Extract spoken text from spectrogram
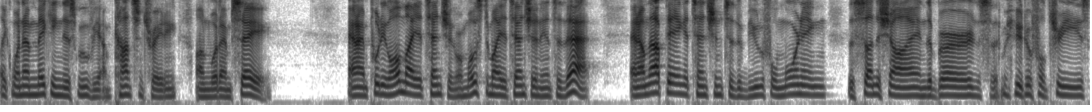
like when I'm making this movie, I'm concentrating on what I'm saying. And I'm putting all my attention, or most of my attention, into that. And I'm not paying attention to the beautiful morning, the sunshine, the birds, the beautiful trees.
